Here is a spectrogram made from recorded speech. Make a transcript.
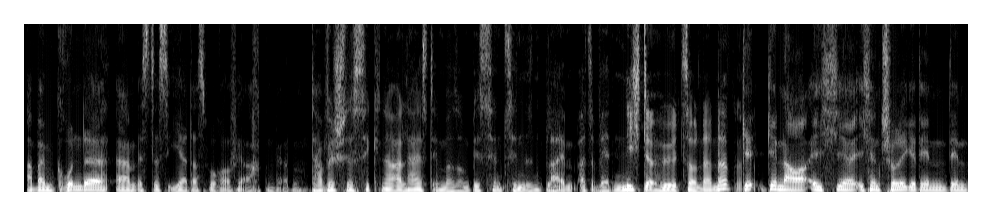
Aber im Grunde ähm, ist das eher das, worauf wir achten werden. Dovisches Signal heißt immer so ein bisschen Zinsen bleiben, also werden nicht erhöht, sondern ne? Ge genau, ich, äh, ich entschuldige den, den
